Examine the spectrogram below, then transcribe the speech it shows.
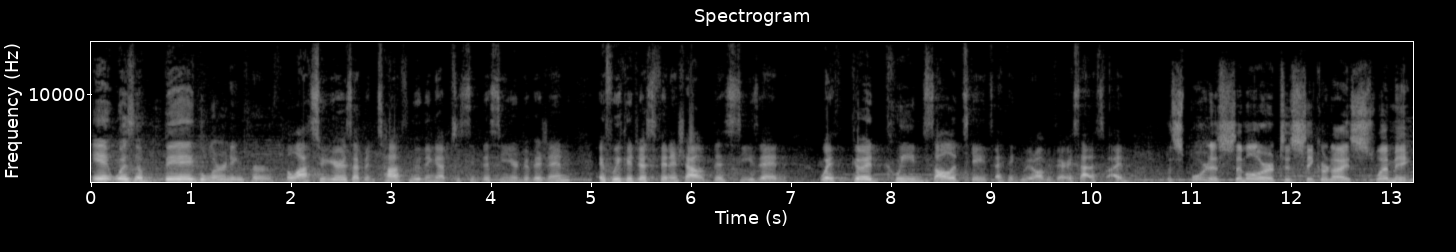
it was a big learning curve. The last two years have been tough moving up to the senior division. If we could just finish out this season with good, clean, solid skates, I think we would all be very satisfied. The sport is similar to synchronized swimming.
